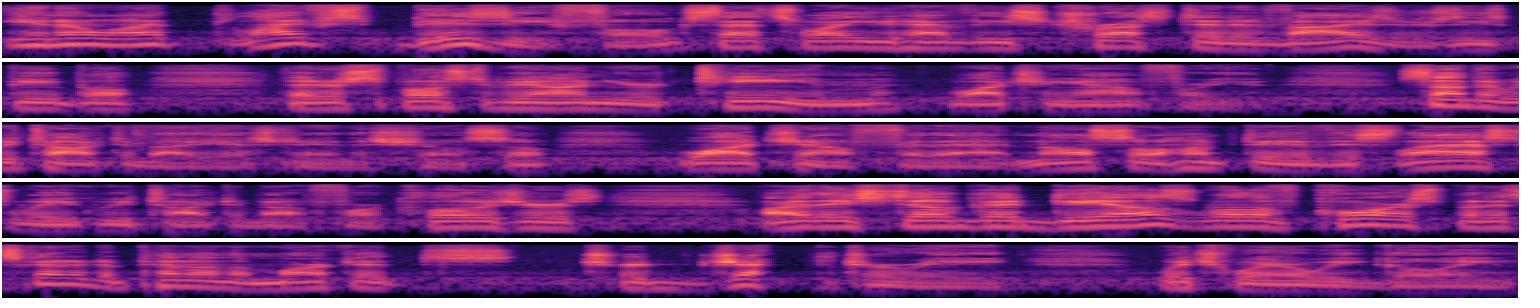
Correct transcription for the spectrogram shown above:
you know what? Life's busy, folks. That's why you have these trusted advisors, these people that are supposed to be on your team watching out for you. Something we talked about yesterday in the show. So watch out for that. And also, hump day of this last week, we talked about foreclosures. Are they still good deals? Well, of course, but it's going to depend on the market's trajectory. Which way are we going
